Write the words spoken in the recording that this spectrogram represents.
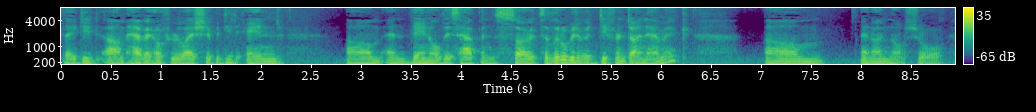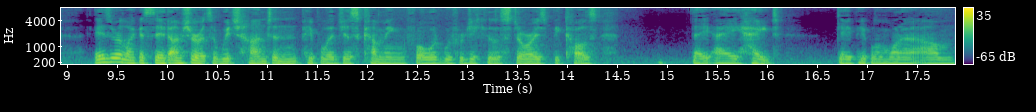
they did um, have a healthy relationship. It did end, um, and then all this happens. So it's a little bit of a different dynamic, um, and I'm not sure. Ezra, like I said, I'm sure it's a witch hunt, and people are just coming forward with ridiculous stories because they a hate gay people and want to um,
